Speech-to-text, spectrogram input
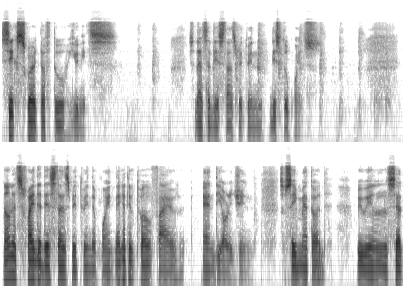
6 square root of 2 units. So that's the distance between these two points. Now let's find the distance between the point negative 12, 5 and the origin. So same method, we will set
